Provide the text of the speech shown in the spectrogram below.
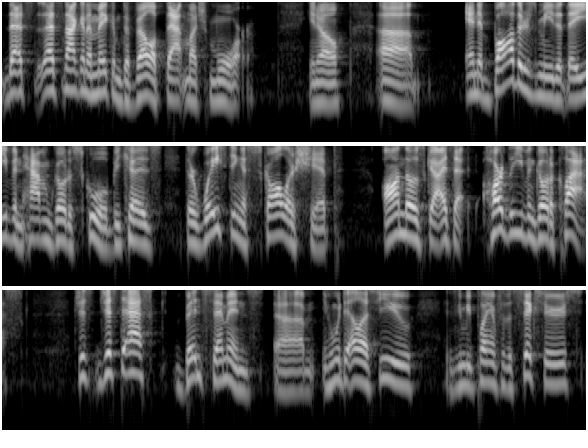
that's that's not going to make them develop that much more. You know, uh, and it bothers me that they even have them go to school because they're wasting a scholarship on those guys that hardly even go to class. Just just ask Ben Simmons, um, who went to LSU, is going to be playing for the Sixers.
